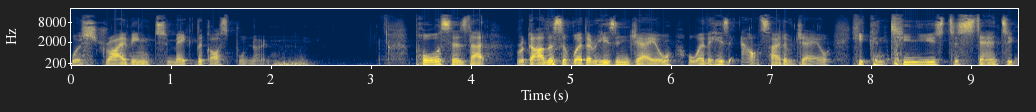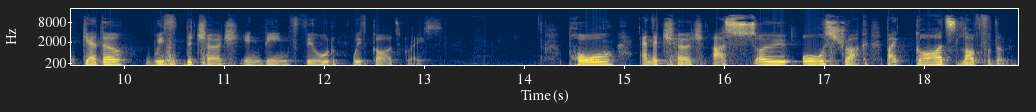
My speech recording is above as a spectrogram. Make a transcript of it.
were striving to make the gospel known. Paul says that regardless of whether he's in jail or whether he's outside of jail, he continues to stand together with the church in being filled with God's grace. Paul and the church are so awestruck by God's love for them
